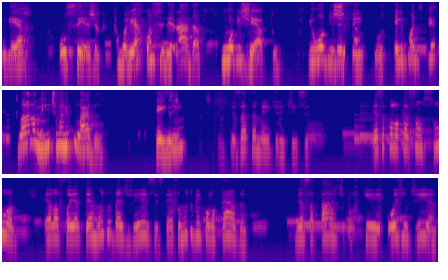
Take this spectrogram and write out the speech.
mulher, ou seja, a mulher considerada um objeto. E o objeto Perfeito ele pode ser claramente manipulado. É isso. Sim, exatamente, Letícia. Essa colocação sua, ela foi até muitas das vezes, é, foi muito bem colocada nessa parte, porque hoje em dia,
